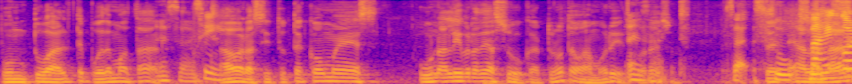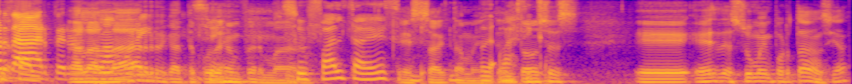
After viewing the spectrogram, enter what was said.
puntual te puede matar. Exacto. Sí. Ahora, si tú te comes una libra de azúcar, tú no te vas a morir por eso. O sea, su, a su- la Vas a larga- engordar, pero a no la te vas a morir. larga te sí. puedes enfermar. Su falta es. Exactamente. básica. Entonces, eh, es de suma importancia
